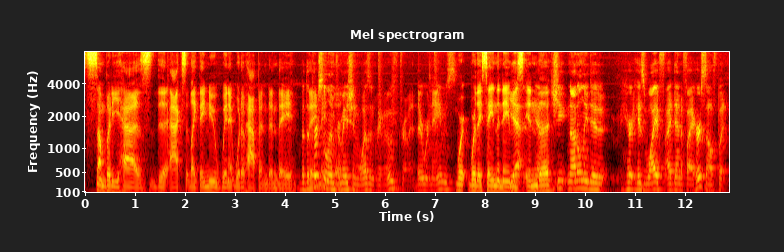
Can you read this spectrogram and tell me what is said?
Somebody has the access, like they knew when it would have happened, and they. but the they personal made the- information wasn't removed from it. There were names were were they saying the names yeah, in yeah. the? she not only did her, his wife identify herself, but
